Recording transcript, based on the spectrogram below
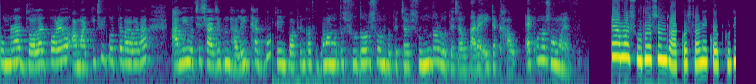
তোমরা জ্বলার পরেও আমার কিছুই করতে পারবে না। আমি হচ্ছে সারা জীবন ভালোই থাকব। ইম্পর্টেন্ট কথা, আমার মতো সুদর্শন হতে চাও, সুন্দর হতে চাও, তারা এটা খাও। এখনও সময় আছে। আমার সুদর্শন রাক্ষস রানী কটকুটি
